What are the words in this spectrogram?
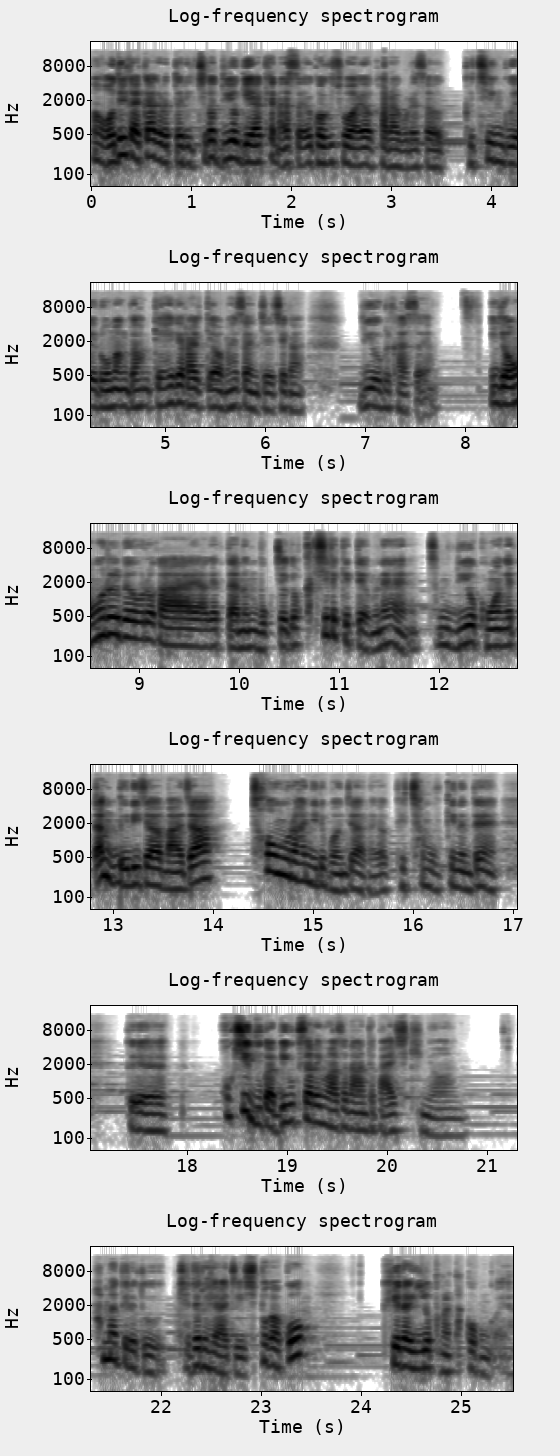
어, 어딜 갈까 그랬더니 제가 뉴욕 예약해 놨어요. 거기 좋아요. 가라고 그래서 그 친구의 로망도 함께 해결할 겸 해서 이제 제가 뉴욕을 갔어요. 영어를 배우러 가야겠다는 목적이 확실했기 때문에 참 뉴욕 공항에 딱 내리자마자 처음으로 한 일이 뭔지 알아요? 그게 참 웃기는데 그 혹시 누가 미국 사람이 와서 나한테 말 시키면 한마디라도 제대로 해야지 싶어갖고 귀에다 이어폰을 딱 꼽은 거예요.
